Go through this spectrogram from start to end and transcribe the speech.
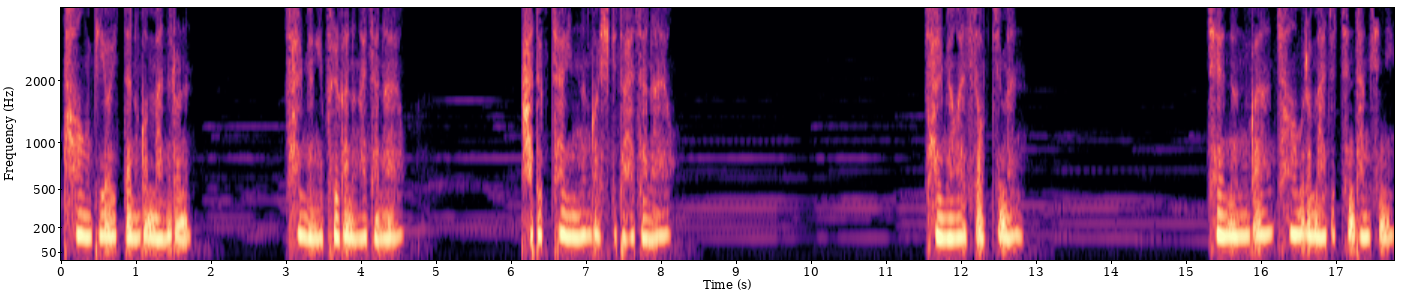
텅 비어 있다는 것만으로는 설명이 불가능하잖아요. 가득 차 있는 것이기도 하잖아요. 설명할 수 없지만 제 눈과 처음으로 마주친 당신이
